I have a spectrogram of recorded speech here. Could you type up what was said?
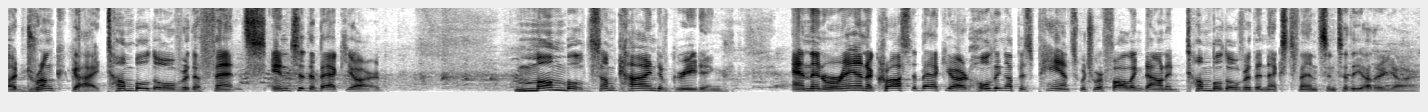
a drunk guy tumbled over the fence into the backyard, mumbled some kind of greeting, and then ran across the backyard holding up his pants, which were falling down, and tumbled over the next fence into the other yard.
